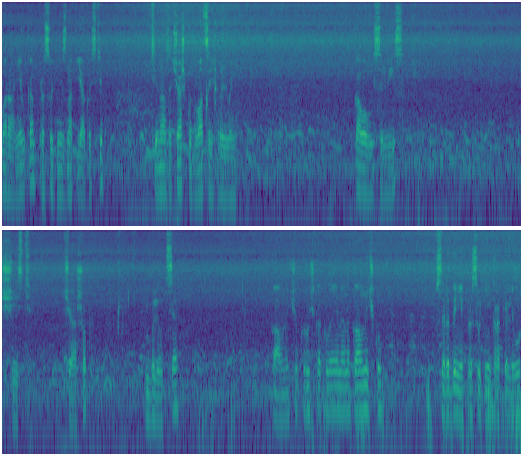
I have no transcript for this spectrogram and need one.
Баранівка. Присутній знак якості. Ціна за чашку 20 гривень. Кавовий сервіс. 6 чашок. Блюдця. Кавничок. Ручка клеєна на кавничку. Всередині присутній кракелюр.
